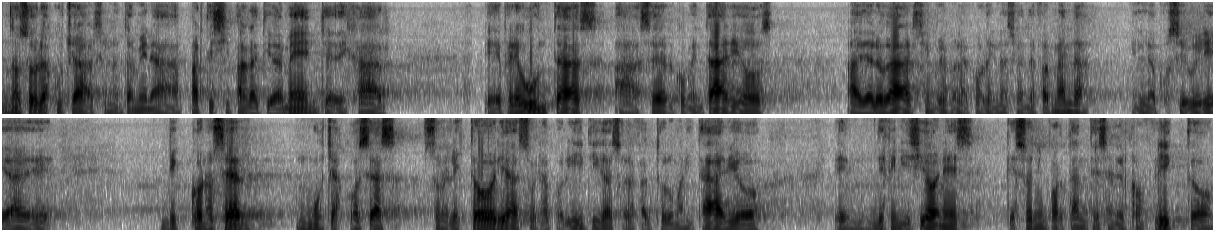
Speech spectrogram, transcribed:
no solo a escuchar, sino también a participar activamente, a dejar eh, preguntas, a hacer comentarios, a dialogar siempre con la coordinación de Fernanda en la posibilidad de, conocer muchas cosas sobre la historia, sobre la política, sobre el factor humanitario, em, definiciones que son importantes en el conflicto,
